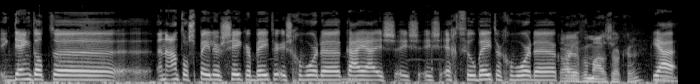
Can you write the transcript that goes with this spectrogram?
Ik denk dat uh, een aantal spelers zeker beter is geworden. Kaya is, is, is echt veel beter geworden. Kaya van Maasakker. Ja,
